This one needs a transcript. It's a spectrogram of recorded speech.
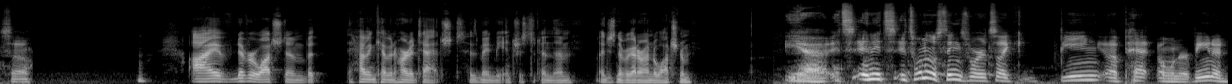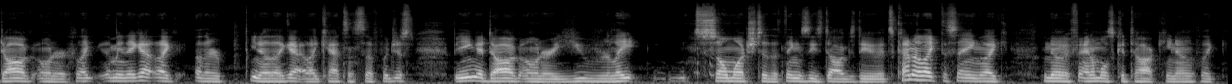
so I've never watched them, but having Kevin Hart attached has made me interested in them. I just never got around to watching them. Yeah, it's and it's it's one of those things where it's like being a pet owner, being a dog owner. Like I mean, they got like other, you know, they got like cats and stuff, but just being a dog owner, you relate so much to the things these dogs do. It's kind of like the saying like, you know, if animals could talk, you know, like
